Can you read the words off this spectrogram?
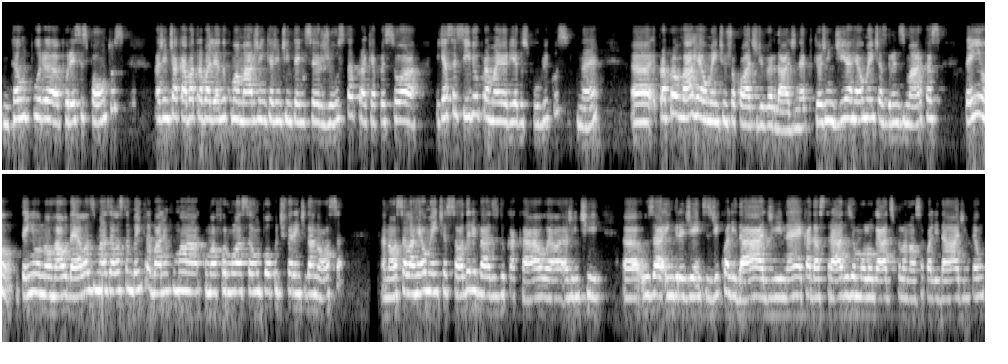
Então, por, por esses pontos, a gente acaba trabalhando com uma margem que a gente entende ser justa, para que a pessoa, e acessível para a maioria dos públicos, né? Uh, para provar realmente um chocolate de verdade, né? Porque hoje em dia, realmente, as grandes marcas têm o, têm o know-how delas, mas elas também trabalham com uma, com uma formulação um pouco diferente da nossa. A nossa, ela realmente é só derivados do cacau, a, a gente uh, usa ingredientes de qualidade, né, cadastrados e homologados pela nossa qualidade, então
